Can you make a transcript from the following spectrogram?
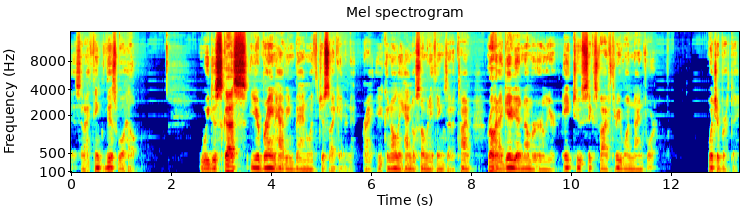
this, and I think this will help. We discuss your brain having bandwidth just like internet, right? You can only handle so many things at a time. Rohit, I gave you a number earlier 82653194. What's your birthday?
